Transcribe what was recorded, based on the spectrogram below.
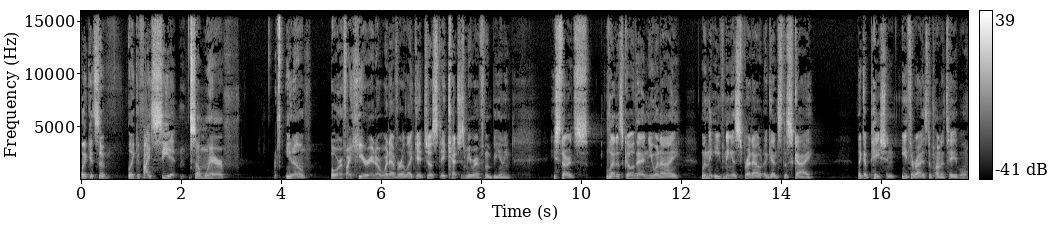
like it's a like if I see it somewhere, you know, or if I hear it or whatever, like it just it catches me right from the beginning. He starts, Let us go then, you and I, when the evening is spread out against the sky, like a patient etherized upon a table.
